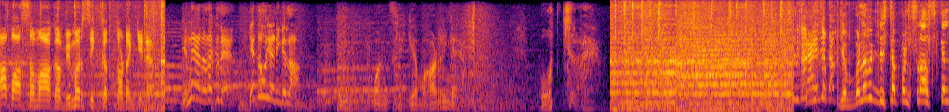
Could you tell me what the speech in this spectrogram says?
ஆபாசமாக விமர்சிக்கத் தொடங்கினர். என்ன நடக்குது? எந்த ஊரியா நீங்கெல்லாம்? ஒன்ஸ் கேம் ஆடுறீங்க ஓச்சுறேன் எவ்வளவு டிஸ்டர்பன்ஸ் ராஸ்கல்?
